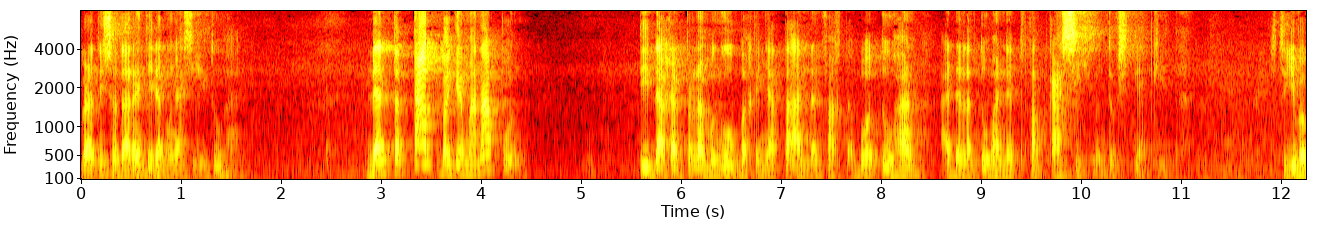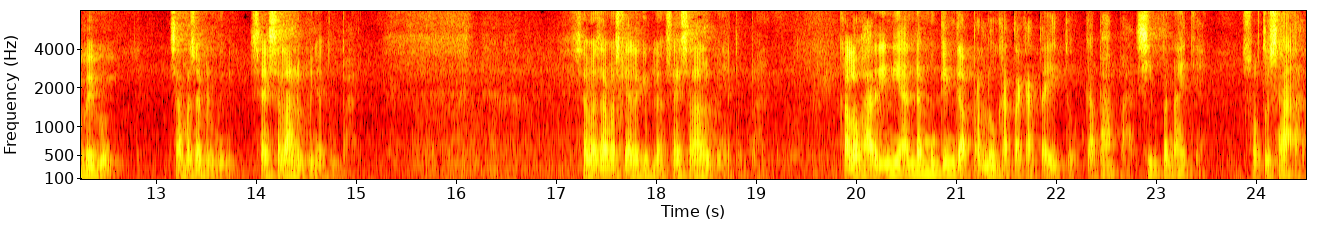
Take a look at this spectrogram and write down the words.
berarti saudara yang tidak mengasihi Tuhan. Dan tetap bagaimanapun, tidak akan pernah mengubah kenyataan dan fakta bahwa Tuhan adalah Tuhan yang tetap kasih untuk setiap kita. Setuju Bapak Ibu? sama-sama begini, saya selalu punya tempat. Sama-sama sekali lagi bilang, saya selalu punya tempat. Kalau hari ini Anda mungkin gak perlu kata-kata itu, gak apa-apa, simpen aja. Suatu saat,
